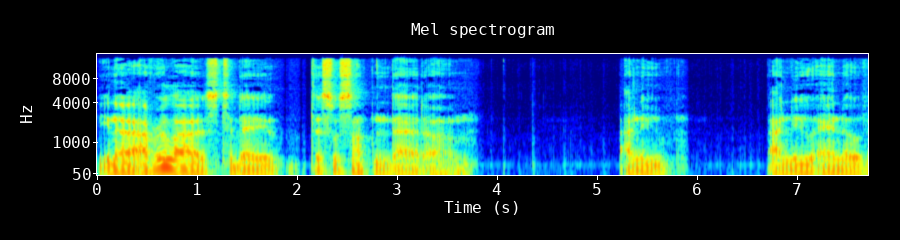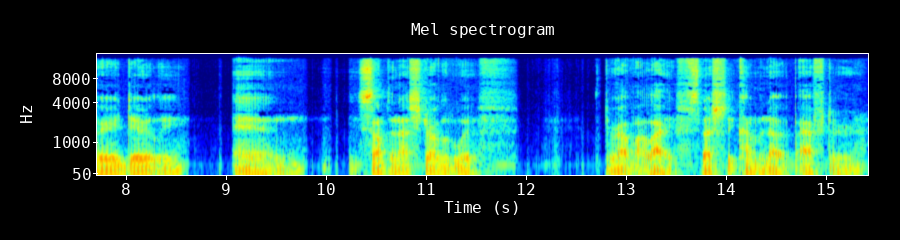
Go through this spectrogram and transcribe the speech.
You know, I realized today this was something that um, I knew, I knew and know very dearly, and something I struggled with throughout my life, especially coming up after,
